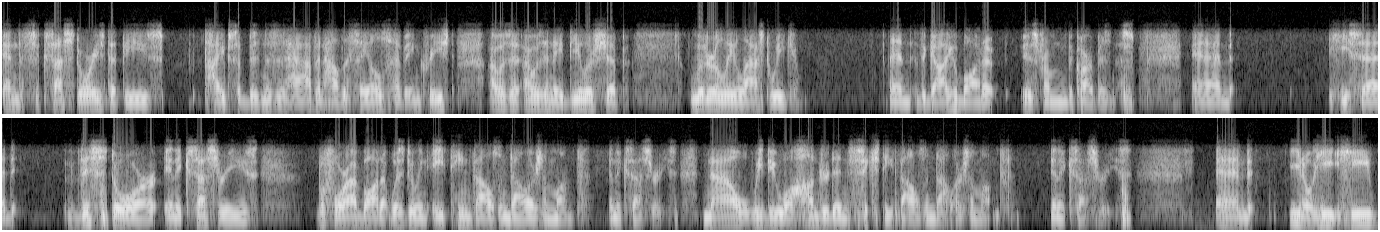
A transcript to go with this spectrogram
and the success stories that these types of businesses have and how the sales have increased. I was I was in a dealership literally last week, and the guy who bought it is from the car business, and he said this store in accessories before I bought it was doing eighteen thousand dollars a month in accessories. Now we do one hundred and sixty thousand dollars a month in accessories, and you know he he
